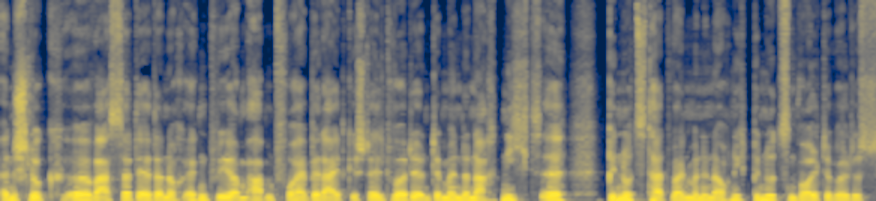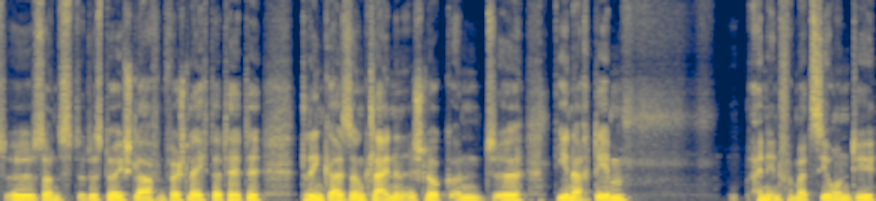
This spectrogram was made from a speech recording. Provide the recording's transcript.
einen Schluck äh, Wasser, der dann noch irgendwie am Abend vorher bereitgestellt wurde und den man in der Nacht nicht äh, benutzt hat, weil man ihn auch nicht benutzen wollte, weil das äh, sonst das Durchschlafen verschlechtert hätte. Trinke also einen kleinen Schluck und äh, je nachdem, eine Information, die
